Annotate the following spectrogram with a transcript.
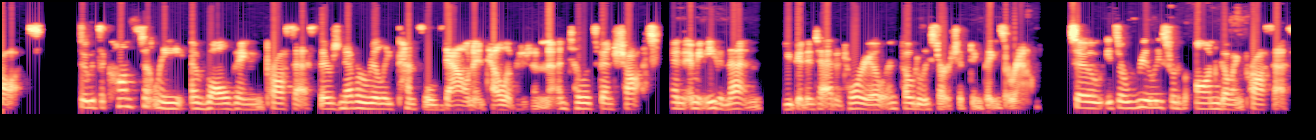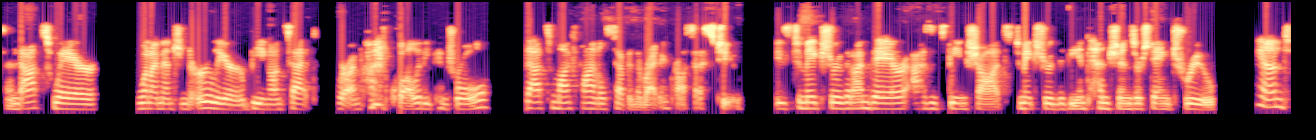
thoughts. So it's a constantly evolving process. There's never really pencils down in television until it's been shot. And I mean, even then, you get into editorial and totally start shifting things around. So it's a really sort of ongoing process. And that's where, when I mentioned earlier, being on set, where I'm kind of quality control, that's my final step in the writing process too is to make sure that I'm there as it's being shot, to make sure that the intentions are staying true, and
